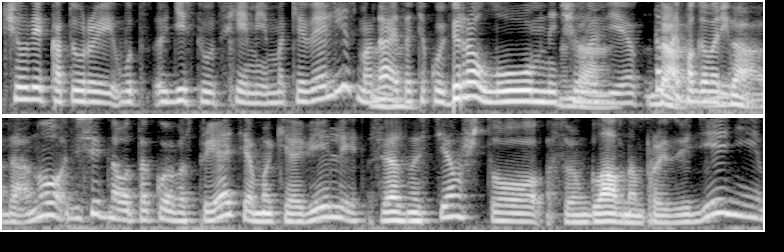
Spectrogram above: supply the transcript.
Человек, который вот действует в схеме макиавелизма, uh да, это такой вероломный человек. Да. Давай да, поговорим. Да, да. Но действительно вот такое восприятие Макиавелли связано с тем, что в своем главном произведении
